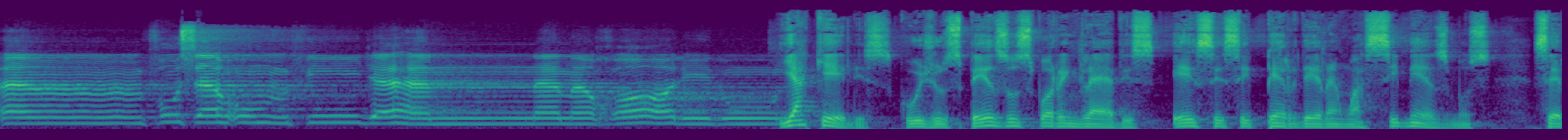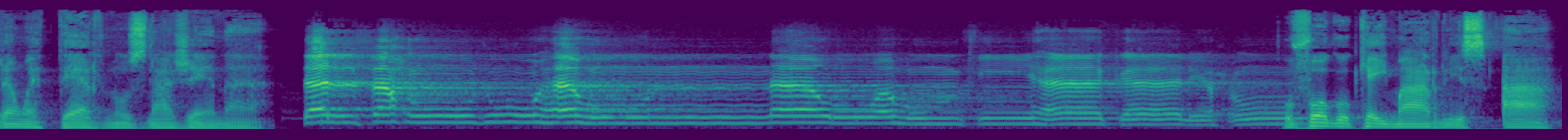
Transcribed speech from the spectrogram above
أنفسهم في جهنم خالدون E aqueles cujos pesos forem leves, esses se perderão a si mesmos, serão eternos na jena. تلفح وجوههم النار وهم فيها كالحون O fogo queimar-lhes-á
